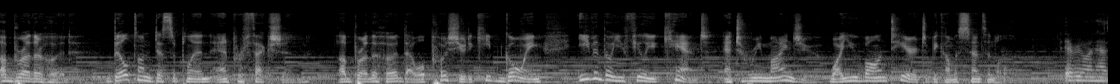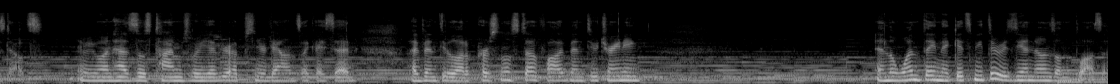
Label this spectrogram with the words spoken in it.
A brotherhood built on discipline and perfection. A brotherhood that will push you to keep going even though you feel you can't, and to remind you why you volunteered to become a sentinel. Everyone has doubts. Everyone has those times where you have your ups and your downs, like I said. I've been through a lot of personal stuff while I've been through training. And the one thing that gets me through is the unknowns on the plaza.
